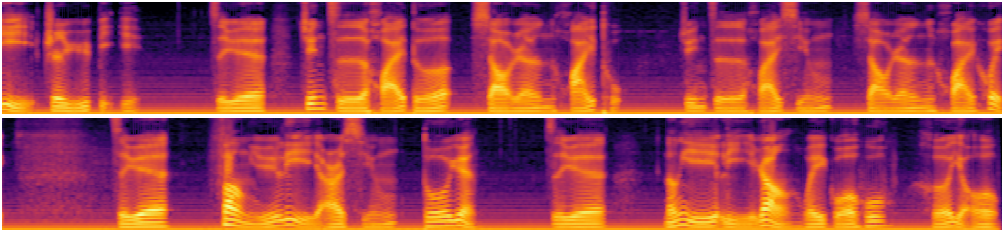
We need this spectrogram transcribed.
义之于彼。”子曰：“君子怀德。”小人怀土，君子怀行；小人怀惠。子曰：“放于利而行，多怨。”子曰：“能以礼让为国乎？何有？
